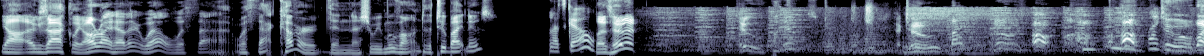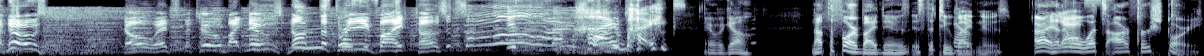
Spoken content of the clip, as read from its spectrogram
Yeah, exactly. All right, Heather. Well, with that, with that covered, then uh, should we move on to the two byte news? Let's go. Let's hit it. Two byte news. Two byte news. Oh, oh, oh, oh. two byte news. No, it's the two byte news, not the three byte, cause it's so. It's a high bite. There we go. Not the four byte news, it's the two byte news. All right, Heather, well, Yes. what's our first story?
